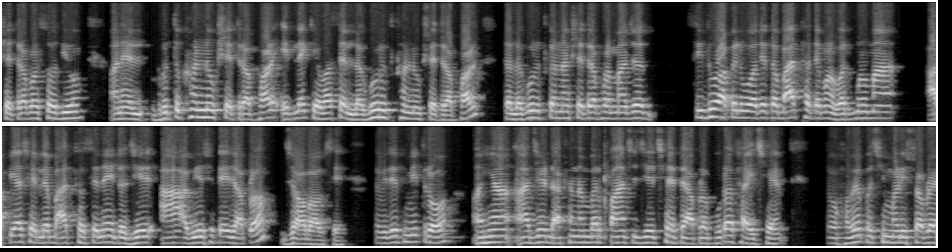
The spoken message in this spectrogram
ક્ષેત્રફળ શોધ્યું અને વૃત્તખંડનું ક્ષેત્રફળ એટલે કહેવાશે લઘુ વૃત્તખંડનું ક્ષેત્રફળ. તો લઘુ વૃત્તખંડના ક્ષેત્રફળમાં જો સીધું આપેલું હોત તો બાદ થતે પણ વર્ગમૂળમાં આપ્યા છે એટલે બાદ થશે નહીં. તો જે આ આવ્યું છે, તે જ આપણો જવાબ આવશે. તો વિદ્યાર્થી મિત્રો, અહીંયા આ જે દાખલા નંબર પાંચ જે છે, તે આપણો પૂરો થાય છે. તો હવે પછી મળીશું આપણે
